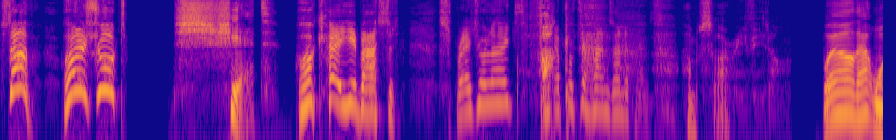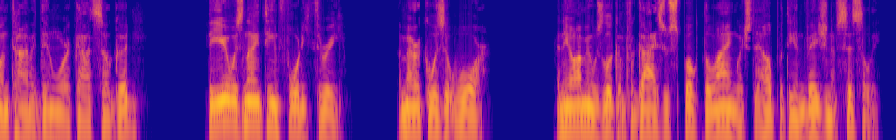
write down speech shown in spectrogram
Stop! I wanna shoot! Shit. Okay, you bastard. Spread your legs. Fuck. Now put your hands on the fence. I'm sorry, Vito. Well, that one time it didn't work out so good. The year was 1943. America was at war, and the army was looking for guys who spoke the language to help with the invasion of Sicily.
